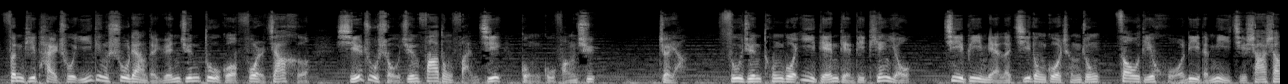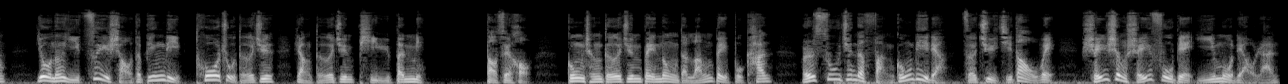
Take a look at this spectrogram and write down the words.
分批派出一定数量的援军渡过伏尔加河，协助守军发动反击，巩固防区。这样，苏军通过一点点地添油，既避免了机动过程中遭敌火力的密集杀伤，又能以最少的兵力拖住德军，让德军疲于奔命。到最后，攻城德军被弄得狼狈不堪，而苏军的反攻力量则聚集到位，谁胜谁负便一目了然。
